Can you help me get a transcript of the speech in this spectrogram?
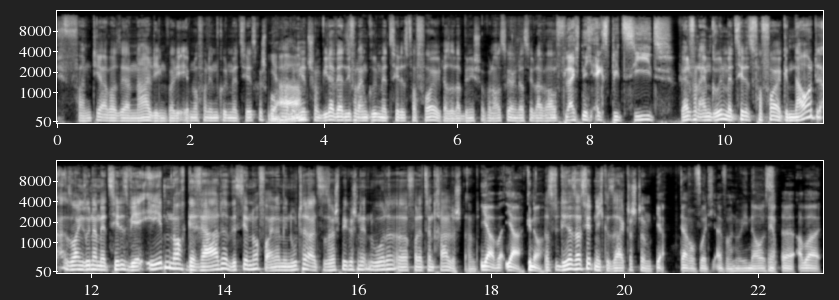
Ich fand die aber sehr naheliegend, weil die eben noch von dem grünen Mercedes gesprochen Ja. haben. Und jetzt schon wieder werden sie von einem grünen Mercedes verfolgt. Also da bin ich schon von ausgegangen, dass sie darauf. Vielleicht nicht explizit. Wir werden von einem grünen Mercedes verfolgt. Genau so ein grüner Mercedes, wie er eben noch gerade, wisst ihr noch, vor einer Minute, als das Hörspiel geschnitten wurde, äh, vor der Zentrale stand. Ja, aber ja, genau. Das, dieser Satz wird nicht gesagt, das stimmt. Ja, darauf wollte ich einfach nur hinaus. Ja. Äh, aber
